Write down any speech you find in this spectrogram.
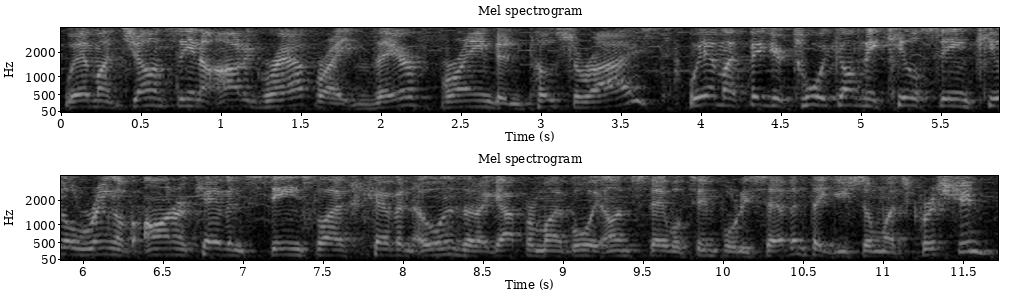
We have my John Cena autograph right there, framed and posterized. We have my figure toy company Kill Steen Kill Ring of Honor Kevin Steen slash Kevin Owens that I got from my boy Unstable 1047. Thank you so much, Christian.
